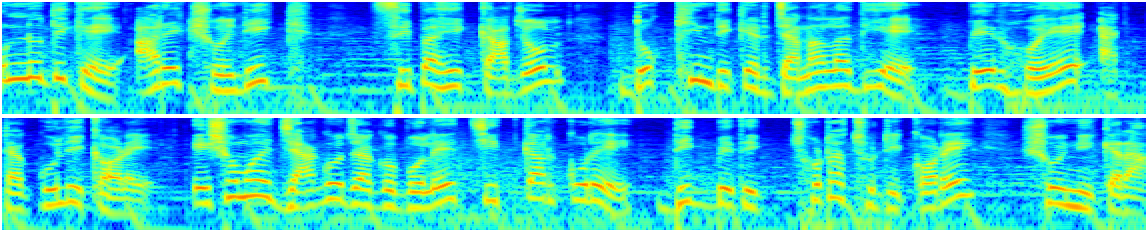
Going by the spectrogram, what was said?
অন্যদিকে আরেক সৈনিক, সিপাহী কাজল, দক্ষিণ দিকের জানালা দিয়ে বের হয়ে একটা গুলি করে। এ সময় জাগো জাগো বলে চিৎকার করে দিকবেদিক ছোটাছুটি করে সৈনিকেরা।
